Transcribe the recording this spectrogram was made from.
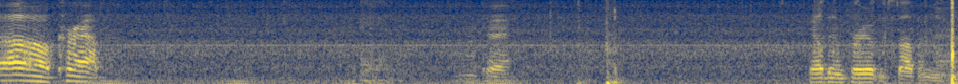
Oh, crap. Okay. Failed to improve. I'm stopping there.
